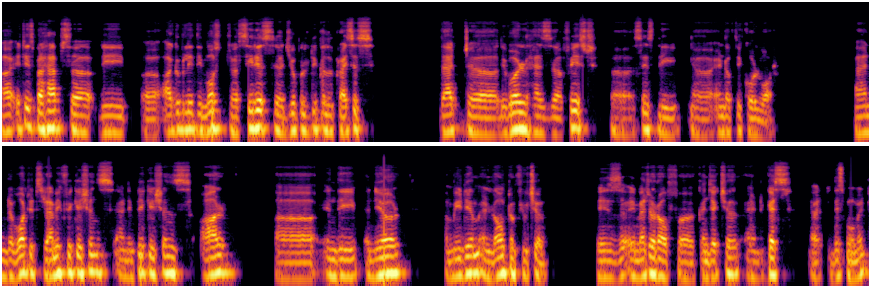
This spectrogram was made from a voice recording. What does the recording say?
It is perhaps the arguably the most uh, serious uh, geopolitical crisis that uh, the world has uh, faced uh, since the uh, end of the Cold War. And what its ramifications and implications are uh, in the near, uh, medium, and long-term future is a matter of uh, conjecture and guess at this moment.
